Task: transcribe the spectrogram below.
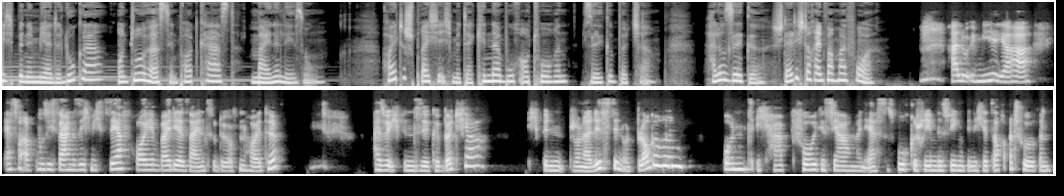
ich bin Emilia De Luca und du hörst den Podcast Meine Lesung. Heute spreche ich mit der Kinderbuchautorin Silke Böttcher. Hallo Silke, stell dich doch einfach mal vor. Hallo Emilia. Erstmal muss ich sagen, dass ich mich sehr freue, bei dir sein zu dürfen heute. Also ich bin Silke Böttcher, ich bin Journalistin und Bloggerin und ich habe voriges Jahr mein erstes Buch geschrieben, deswegen bin ich jetzt auch Autorin.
